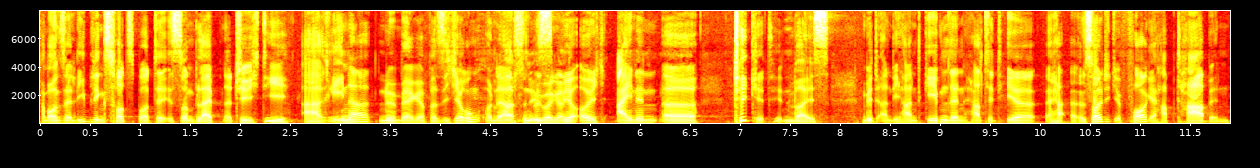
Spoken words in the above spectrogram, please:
Aber unser Lieblingshotspot, der ist und bleibt natürlich die Arena Nürnberger Versicherung. Und da müssen Übergang. wir euch einen äh, Ticket-Hinweis mit an die Hand geben, denn ihr, solltet ihr vorgehabt haben,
